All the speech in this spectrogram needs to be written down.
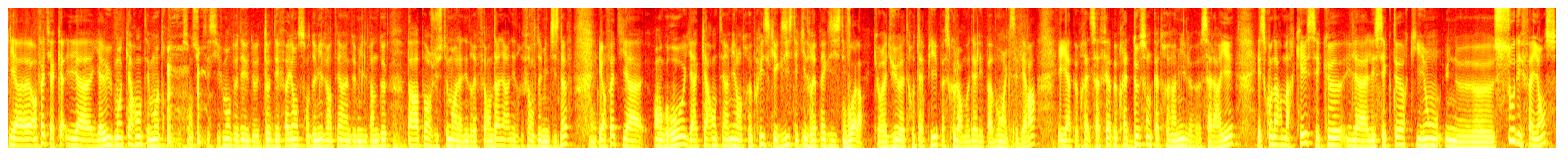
Il y a, en fait, il y, a, qua- il, y a, il y a eu moins 40 et moins 30% successivement de, dé- de taux de défaillance en 2021 et 2022 par rapport justement à l'année de référence, dernière année de référence 2019. Et en fait, il y a, en gros, il y a 41 000 entreprises qui existent et qui ne devraient pas exister. Voilà. Qui auraient dû être au tapis parce que leur modèle n'est pas bon, etc. Et il y a à peu près, ça fait à peu près 280 000 salariés. Et ce qu'on a remarqué, c'est que il a les secteurs qui ont une euh, sous-défaillance,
